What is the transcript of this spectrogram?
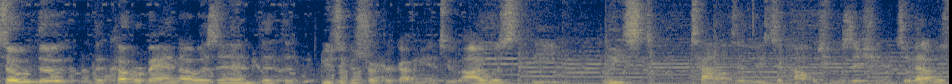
so the the cover band I was in that the music instructor got me into. I was the least talented, least accomplished musician, so that was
